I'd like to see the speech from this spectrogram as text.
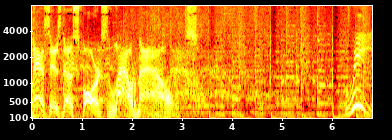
This is the Sports Loudmouths. We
